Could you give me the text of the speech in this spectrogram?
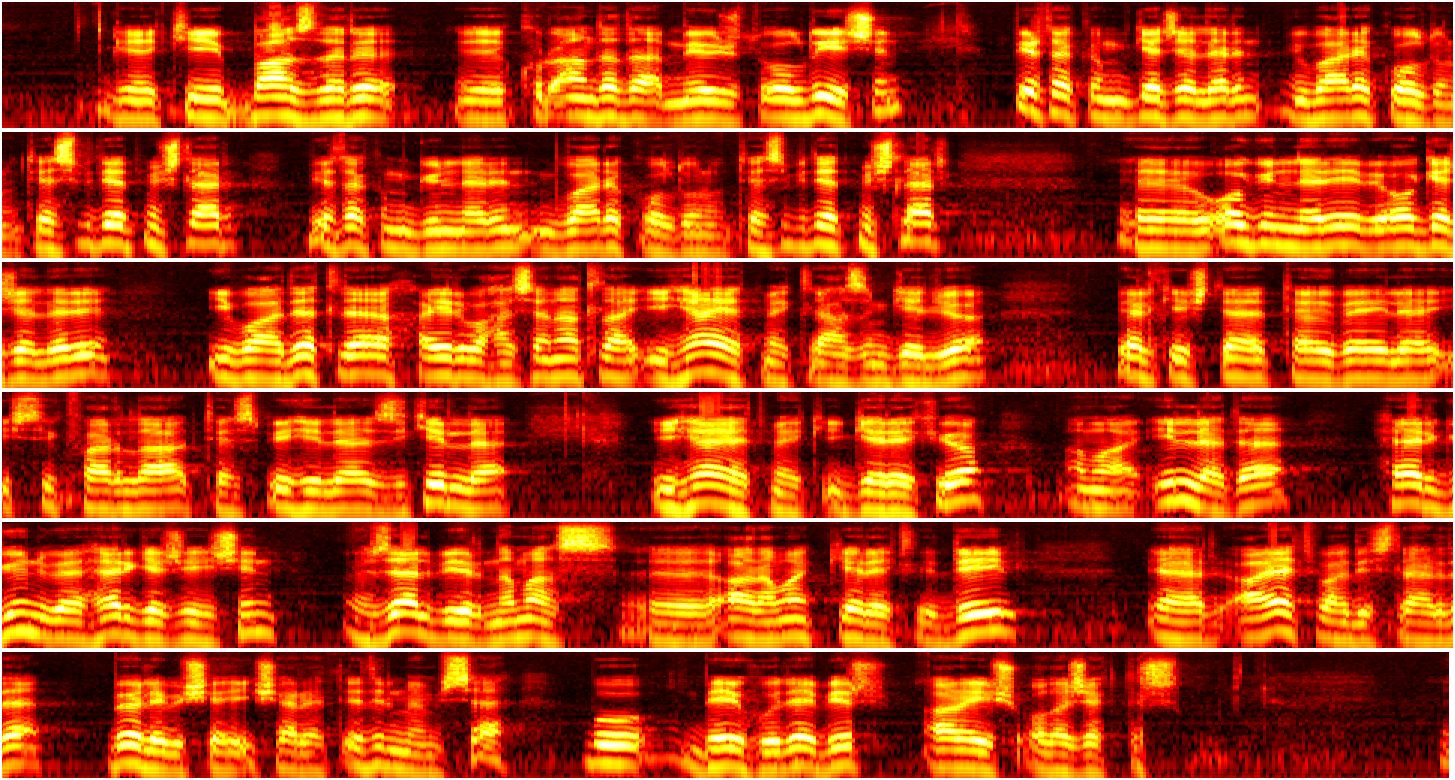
e, ki bazıları e, Kur'an'da da mevcut olduğu için bir takım gecelerin mübarek olduğunu tespit etmişler, bir takım günlerin mübarek olduğunu tespit etmişler. E, o günleri ve o geceleri ibadetle, hayır ve hasenatla ihya etmek lazım geliyor. Belki işte tevbeyle, istiğfarla, tesbih ile, zikirle ihya etmek gerekiyor. Ama ille de her gün ve her gece için özel bir namaz e, aramak gerekli değil. Eğer ayet ve hadislerde böyle bir şey işaret edilmemişse bu beyhude bir arayış olacaktır.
